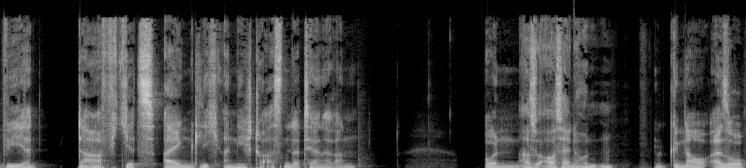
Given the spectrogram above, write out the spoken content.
wer darf jetzt eigentlich an die Straßenlaterne ran? Und Also außer den Hunden. Genau, also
